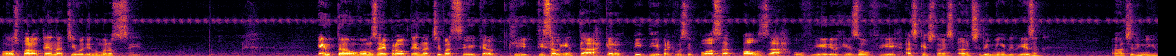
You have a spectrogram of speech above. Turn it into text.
Vamos para a alternativa de número C. Então, vamos aí para a alternativa C. Quero que te salientar, quero pedir para que você possa pausar o vídeo e resolver as questões antes de mim, beleza? Antes de mim.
